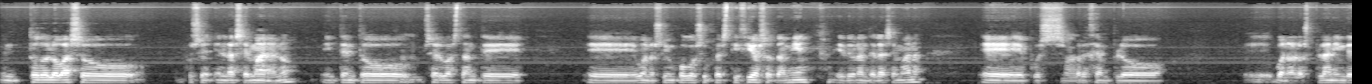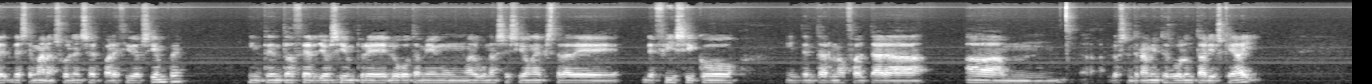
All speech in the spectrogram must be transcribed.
en todo lo baso pues, en la semana, ¿no? Intento ser bastante, eh, bueno, soy un poco supersticioso también eh, durante la semana. Eh, pues, Vale. por ejemplo, eh, bueno, los planning de, de semana suelen ser parecidos siempre. Intento hacer yo siempre luego también un- alguna sesión extra de, de físico, intentar no faltar a, a, mm, a los entrenamientos voluntarios que hay.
